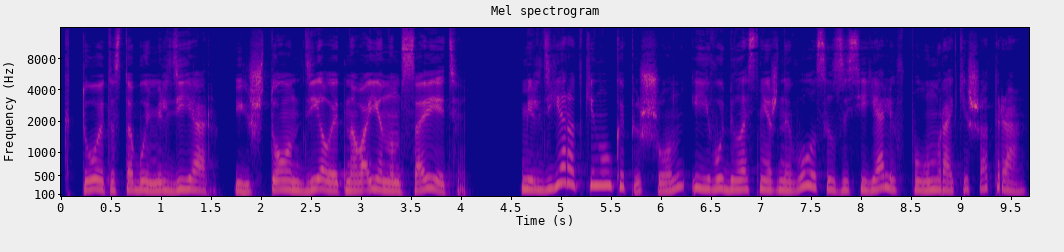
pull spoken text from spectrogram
«Кто это с тобой, Мельдияр? И что он делает на военном совете?» Мельдияр откинул капюшон, и его белоснежные волосы засияли в полумраке шатра.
